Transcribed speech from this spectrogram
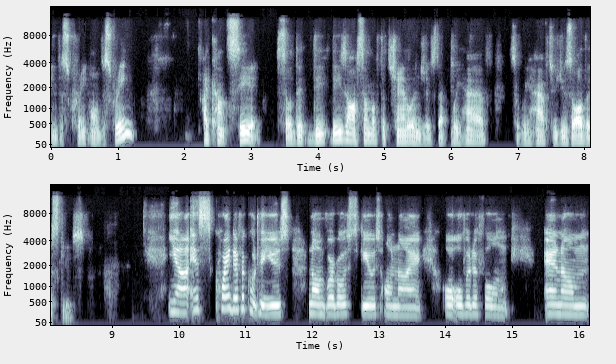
in the screen on the screen. I can't see it. So the, the, these are some of the challenges that we have so we have to use all the skills. Yeah, it's quite difficult to use nonverbal skills online or over the phone. And um,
